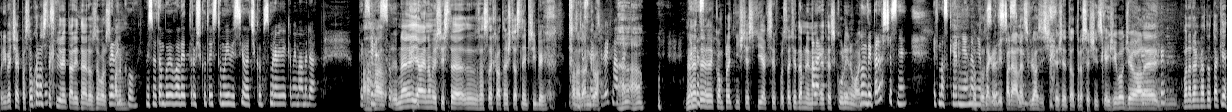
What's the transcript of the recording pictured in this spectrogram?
Dobrý večer. Poslouchala jste chvíli tady ten rozhovor s panem... Chvilinku. My jsme tam bojovali trošku tady s tou mojí vysílačkou, jsme nevěděli, kam ji máme dát. Tak si nesu. ne, já jenom, jestli jste eh, zaslechla ten šťastný příběh pana Šťastný Dangla. příběh máte? Aha, aha. Ne, ne, to je kompletní štěstí, jak si v podstatě tam nenajdete skulinu on ani. vypadá šťastně. I v maskérně na No mě to takhle vypadá, let, kdo a zjistíte, že je to trosečnický život, že jo, ale pana Dangla to tak je.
